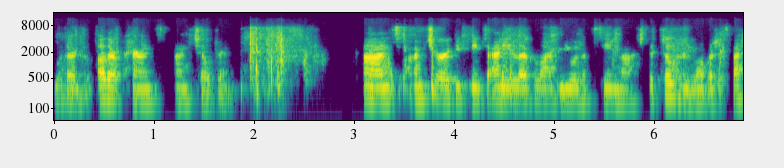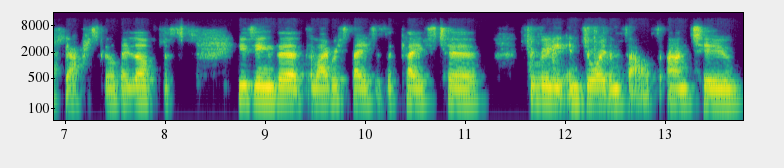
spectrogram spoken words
with other parents and children. And I'm sure if you've been to any local library, you will have seen that. The children love it, especially after school. They love just using the, the library space as a place to, to really enjoy themselves and to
